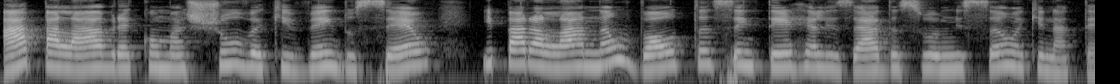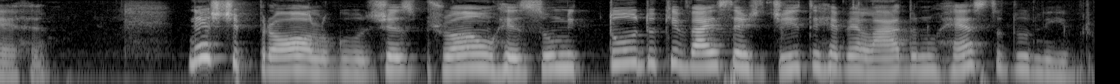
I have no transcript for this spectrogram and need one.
A palavra é como a chuva que vem do céu e para lá não volta sem ter realizado a sua missão aqui na terra. Neste prólogo, João resume tudo o que vai ser dito e revelado no resto do livro.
